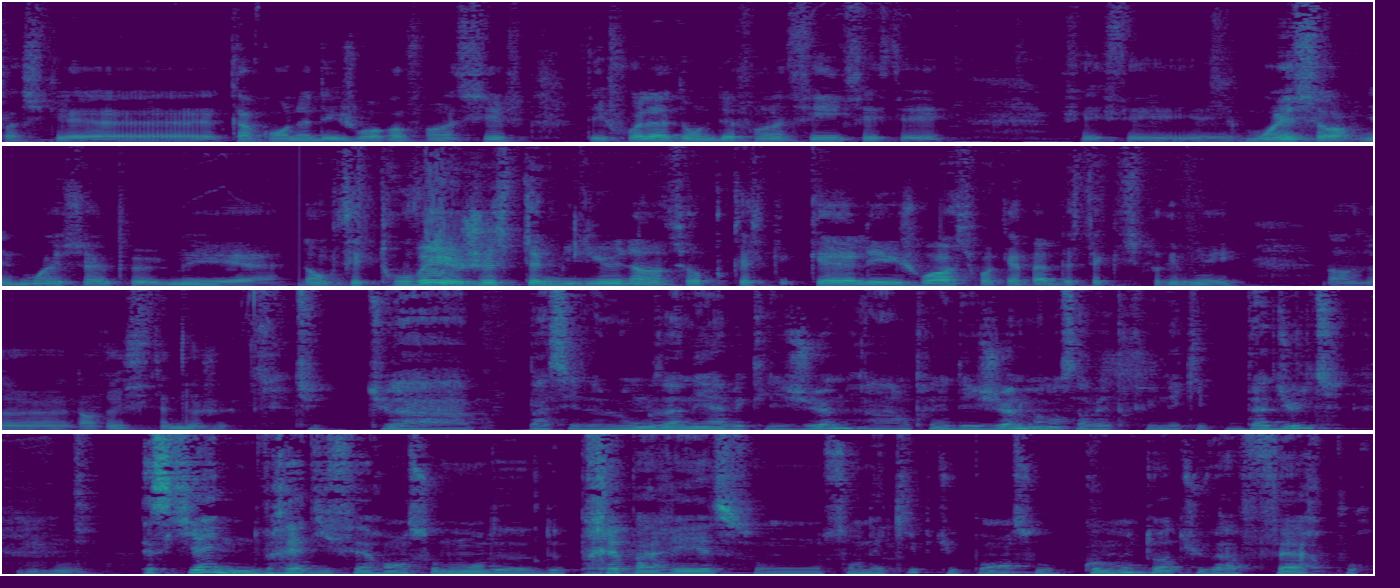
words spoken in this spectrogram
Parce que euh, quand on a des joueurs offensifs, des fois la zone défensive, c'est c'est moins ça, il y a moins ça un peu. Mais euh, donc c'est de trouver un juste milieu dans ça pour que, que les joueurs soient capables de s'exprimer dans un, dans un système de jeu. Tu, tu as passé de longues années avec les jeunes, à entraîner des jeunes, maintenant ça va être une équipe d'adultes. Mm-hmm. Est-ce qu'il y a une vraie différence au moment de, préparer son, équipe, tu penses, ou comment toi tu vas faire pour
